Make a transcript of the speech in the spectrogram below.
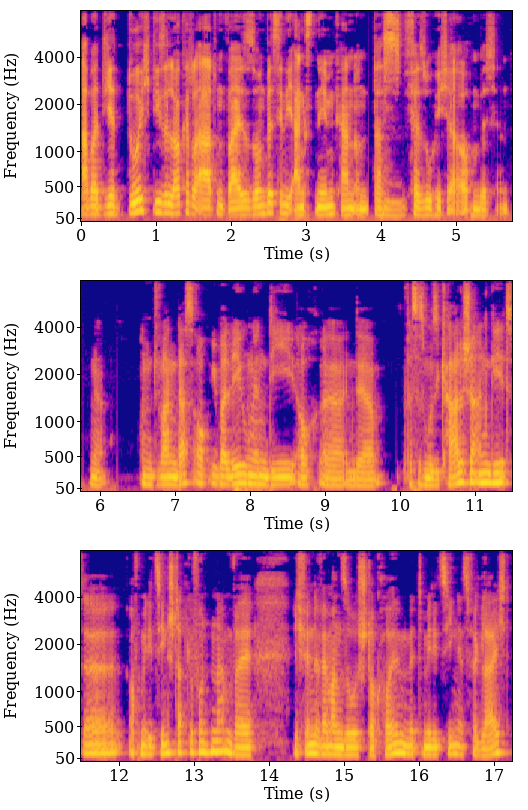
aber dir durch diese lockere Art und Weise so ein bisschen die Angst nehmen kann und das mhm. versuche ich ja auch ein bisschen. Ja. Und waren das auch Überlegungen, die auch äh, in der, was das Musikalische angeht, äh, auf Medizin stattgefunden haben? Weil ich finde, wenn man so Stockholm mit Medizin jetzt vergleicht,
